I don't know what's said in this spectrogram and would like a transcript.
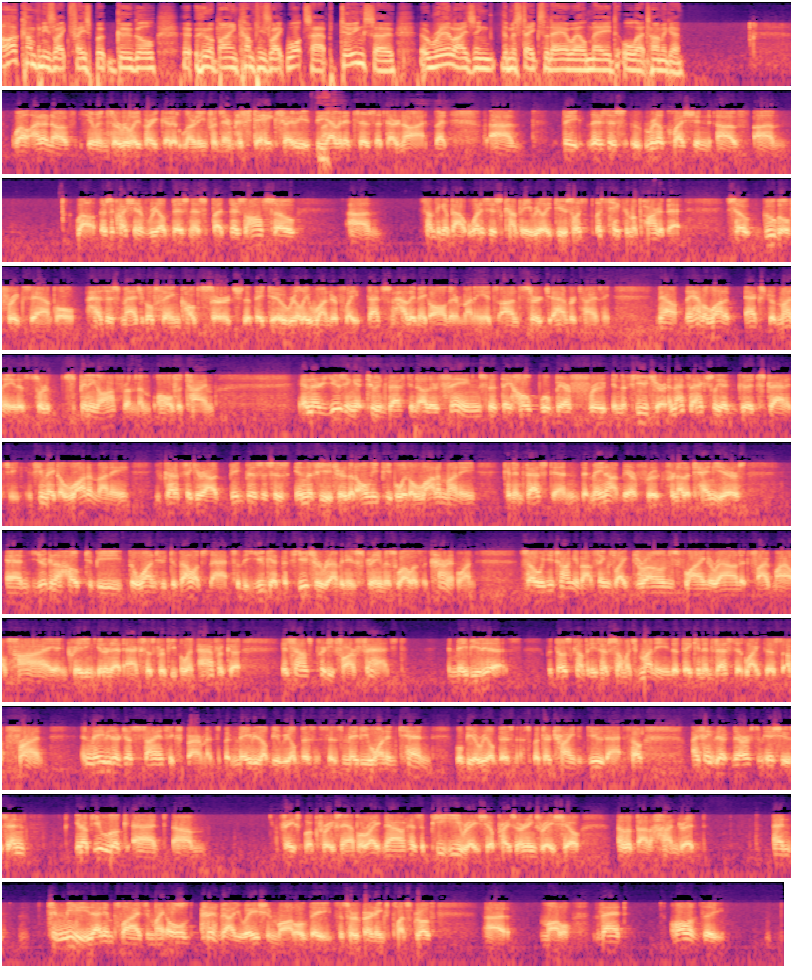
are companies like Facebook, Google, uh, who are buying companies like WhatsApp, doing so, uh, realizing the mistakes that AOL made all that time ago? Well, I don't know if humans are really very good at learning from their mistakes. I mean, the well, evidence is that they're not. But uh, the, there's this real question of, um, well, there's a question of real business, but there's also um, something about what does this company really do. So let's let's take them apart a bit. So Google, for example, has this magical thing called search that they do really wonderfully. That's how they make all their money. It's on search advertising. Now, they have a lot of extra money that's sort of spinning off from them all the time. And they're using it to invest in other things that they hope will bear fruit in the future. And that's actually a good strategy. If you make a lot of money, you've got to figure out big businesses in the future that only people with a lot of money can invest in that may not bear fruit for another 10 years. And you're going to hope to be the one who develops that so that you get the future revenue stream as well as the current one. So when you're talking about things like drones flying around at five miles high and creating internet access for people in Africa, it sounds pretty far fetched, and maybe it is. But those companies have so much money that they can invest it like this up front, and maybe they're just science experiments, but maybe they'll be real businesses. Maybe one in ten will be a real business, but they're trying to do that. So I think there, there are some issues, and you know, if you look at um, Facebook, for example, right now it has a PE ratio, price earnings ratio, of about 100. And to me, that implies in my old valuation model, the, the sort of earnings plus growth uh, model, that all of the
